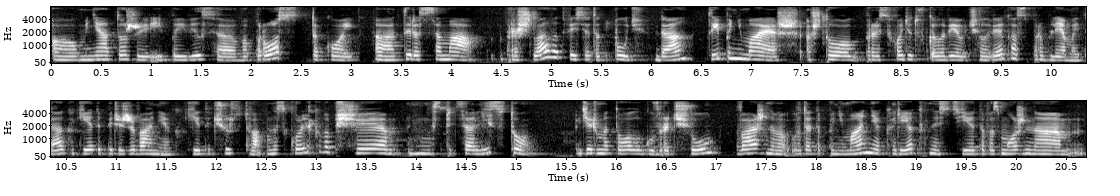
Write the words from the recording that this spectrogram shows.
А, у меня тоже и появился вопрос такой. А, ты раз сама прошла вот весь этот путь, да? Ты понимаешь, что происходит в голове у человека с проблемой, да? Какие-то переживания, какие-то чувства. Насколько вообще специалисту дерматологу, врачу важно вот это понимание, корректность, и это, возможно,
